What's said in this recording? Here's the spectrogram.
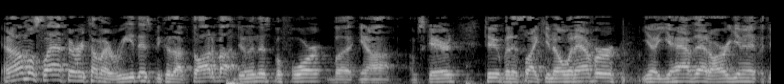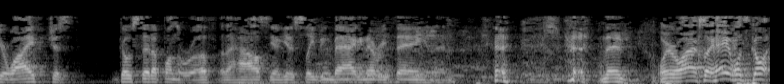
And I almost laugh every time I read this because I've thought about doing this before, but you know, I'm scared too. But it's like, you know, whenever, you know, you have that argument with your wife, just go sit up on the roof of the house, you know, get a sleeping bag and everything, and then and then when your wife's like, "Hey, what's going?"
